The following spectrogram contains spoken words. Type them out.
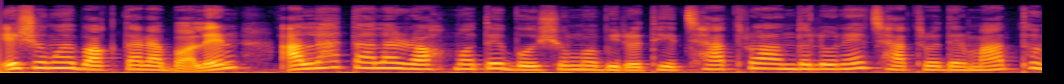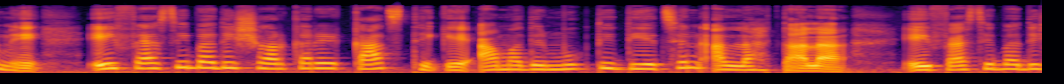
এ সময় বক্তারা বলেন, আল্লাহ তালার রহমতে বৈষম্য বিরোধী ছাত্র আন্দোলনে ছাত্রদের মাধ্যমে এই ফ্যাসিবাদী সরকারের কাছ থেকে আমাদের মুক্তি দিয়েছেন আল্লাহ তালা এই ফ্যাসিবাদী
